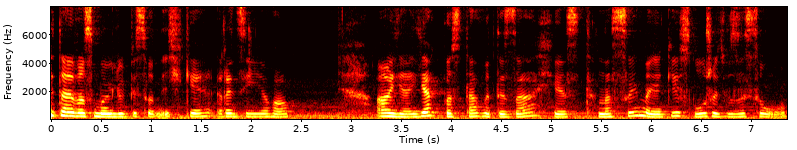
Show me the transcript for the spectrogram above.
Вітаю вас, мої любі сонечки Радієва. Ая, як поставити захист на сина, який служить в ЗСУ?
